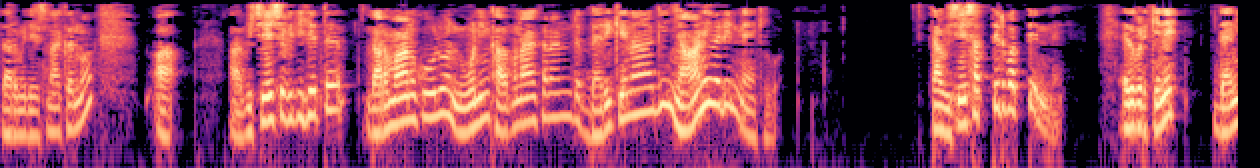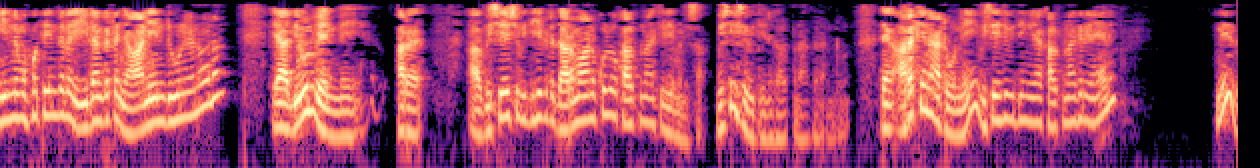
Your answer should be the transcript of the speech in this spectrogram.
ධර්ම දේශනා කරනවා විශේෂ විදිහට ධර්මානුකූලව නුවණින් කල්පනා කරන්න බැරි කෙනාගේ ඥාණය වැඩෙන්නේ නැහැ කිව්වා. තා විශේෂත්වයටපත් වෙන්නේ නැහැ. එතකොට කෙනෙක් දැන් ඉන්න මොහොතේ ඉඳලා ඊළඟට ඥාණයෙන් දිනු වෙනවා නම් එයා දිනු වෙන්නේ අර විශේෂ විදිහකට ධර්මානුකූලව කල්පනා කිරීම නිසා. විශේෂ විදිහට කල්පනා කරන්න ඕන. දැන් අර කෙනාට උනේ විශේෂ විදිහෙන් එයා කල්පනා කරේ නෑනේ. නේද?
